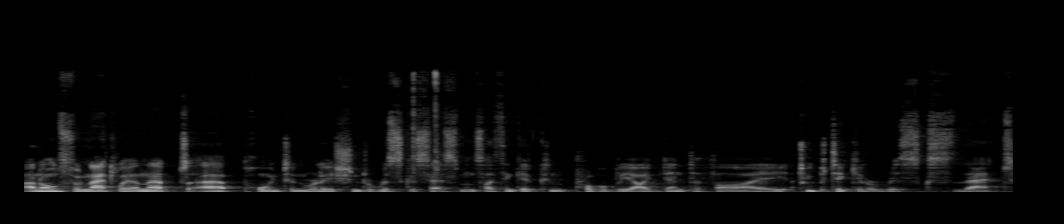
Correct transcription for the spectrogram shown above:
And also, Natalie, on that uh, point in relation to risk assessments, I think it can probably identify two particular risks that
